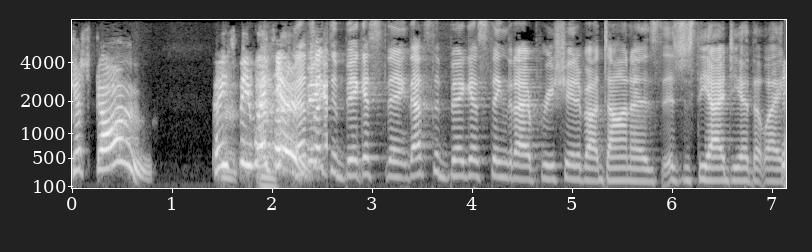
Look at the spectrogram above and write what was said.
just go. Peace be with you. That's like the biggest thing. That's the biggest thing that I appreciate about Donna is is just the idea that like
